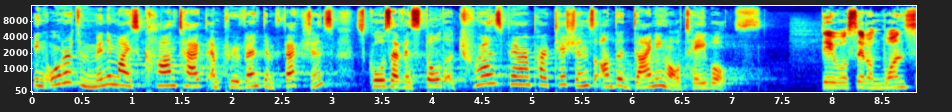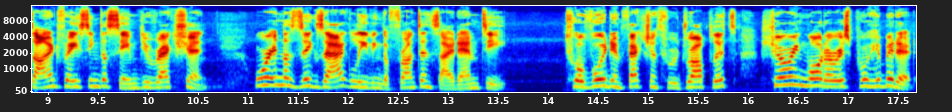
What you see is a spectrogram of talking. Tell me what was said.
In order to minimize contact and prevent infections, schools have installed transparent partitions on the dining hall tables. They will sit on one side facing the same direction, or in a zigzag leaving the front and side empty. To avoid infection through droplets, sharing water is prohibited,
